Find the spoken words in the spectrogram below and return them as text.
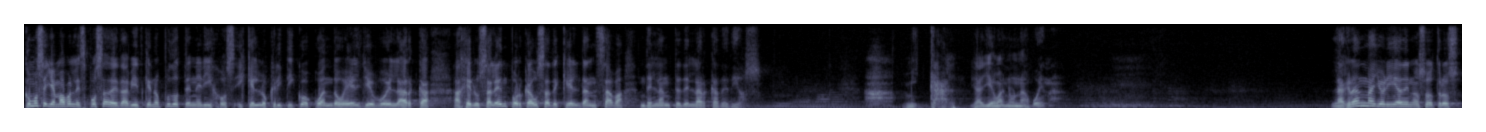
¿Cómo se llamaba la esposa de David que no pudo tener hijos y que lo criticó cuando él llevó el arca a Jerusalén por causa de que él danzaba delante del arca de Dios? Ah, Mical, ya llevan una buena. La gran mayoría de nosotros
